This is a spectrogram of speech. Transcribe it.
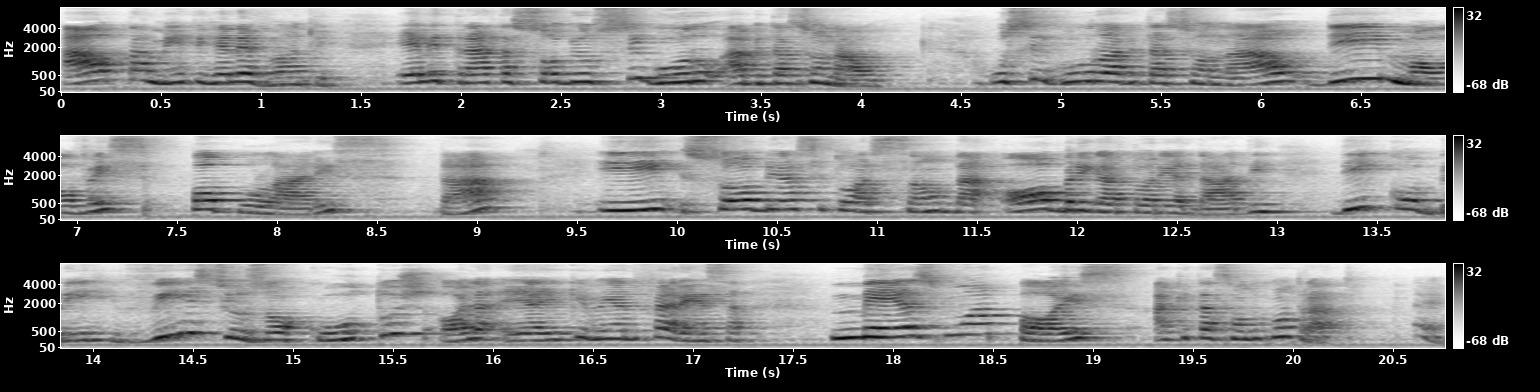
altamente relevante. Ele trata sobre o seguro habitacional. O seguro habitacional de imóveis populares, tá? E sobre a situação da obrigatoriedade de cobrir vícios ocultos, olha, é aí que vem a diferença, mesmo após a quitação do contrato. É.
